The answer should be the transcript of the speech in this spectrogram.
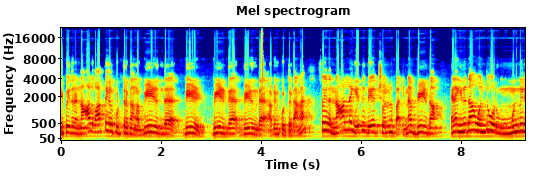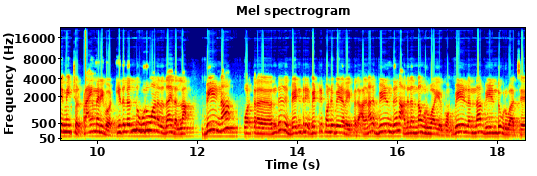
இப்போ இதில் நாலு வார்த்தைகள் கொடுத்துருக்காங்க. வீழ்ந்த வீழ் வீழ்க வீழ்ந்த அப்படின்னு கொடுத்துருக்காங்க. ஸோ இது நாளில் எது வேர் சொல்னு பார்த்தீங்கன்னா வீழ் தான் ஏன்னா இதுதான் வந்து ஒரு முன்னுரிமை சொல் பிரைமரி வேர்ட் இதுல இருந்து உருவானது தான் இதெல்லாம். வீழ்னா ஒருத்தரை வந்து வெற்றி வெற்றி கொண்டு வீழ வைப்பது. அதனால வீழ்ந்துன்னு அதுலேருந்து தான் உருவாகியிருக்கும். வீழ்லேருந்து தான் வீழ்ந்து உருவாச்சு.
